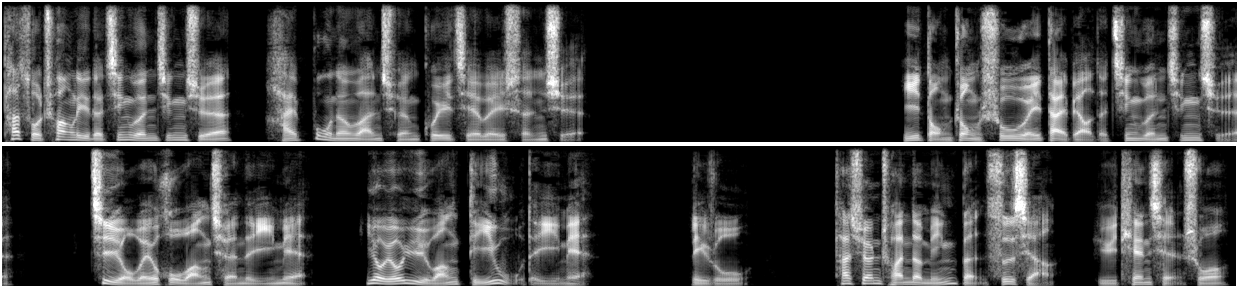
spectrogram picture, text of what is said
他所创立的经文经学还不能完全归结为神学。以董仲舒为代表的经文经学，既有维护王权的一面，又有与王敌武的一面。例如，他宣传的民本思想与天谴说，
